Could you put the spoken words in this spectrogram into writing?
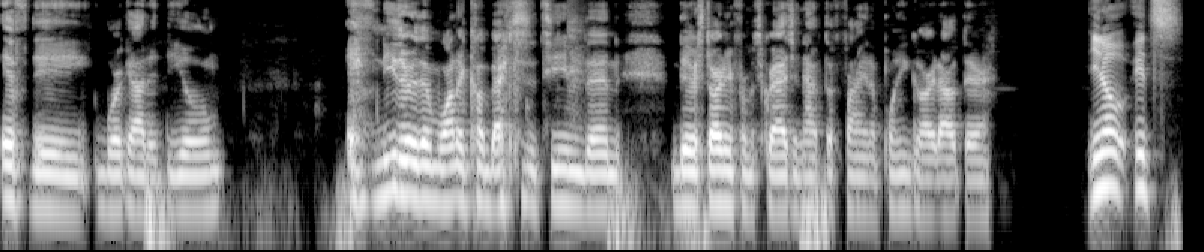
if they work out a deal. If neither of them want to come back to the team, then they're starting from scratch and have to find a point guard out there. You know, it's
